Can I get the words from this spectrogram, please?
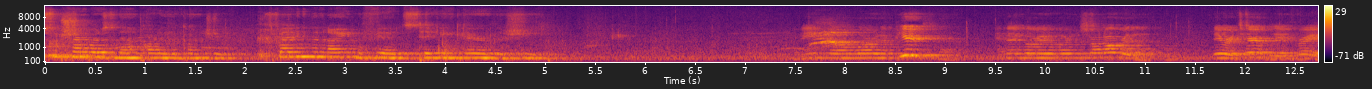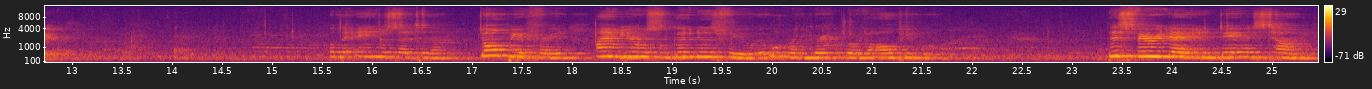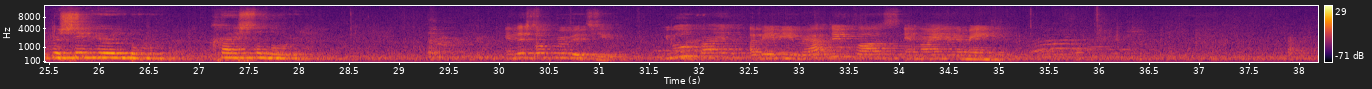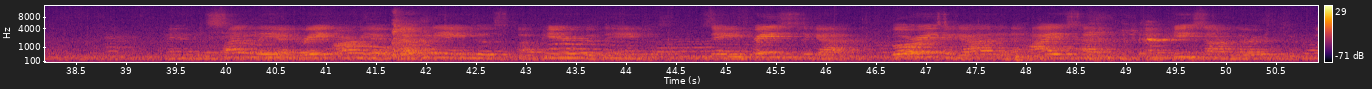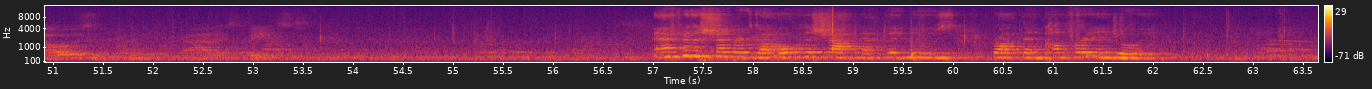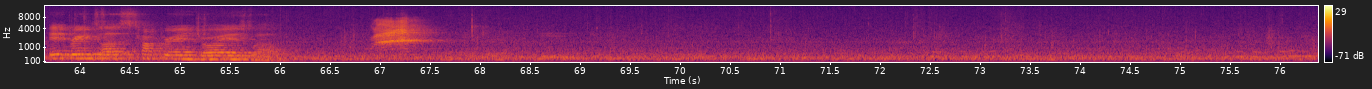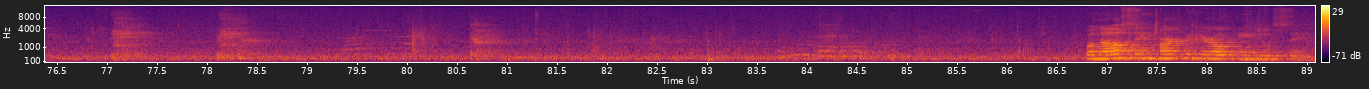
some shepherds in that part of the country, spending the night in the fields taking care of the sheep. The angel of the Lord appeared to them, and the glory of the Lord shone over them. They were terribly afraid. But the angel said to them, Don't be afraid. I am here with some good news for you. It will bring great joy to all people. This very day in David's town, your Savior is born, Christ the Lord. The shepherds got over the shock that good news brought them comfort and joy. It brings us comfort and joy as well. We'll now sing Hark the Herald Angels Sing.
